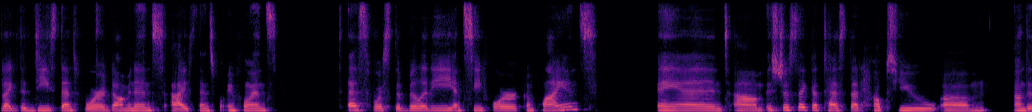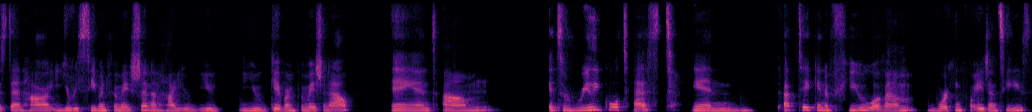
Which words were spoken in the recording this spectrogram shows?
like the D stands for dominance, I stands for influence, S for stability, and C for compliance. And um, it's just like a test that helps you um, understand how you receive information and how you you you give information out. And um, it's a really cool test. And I've taken a few of them working for agencies.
